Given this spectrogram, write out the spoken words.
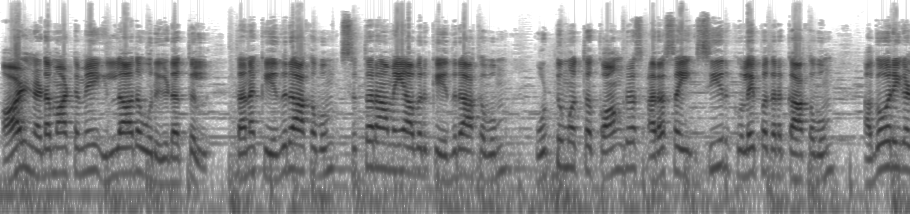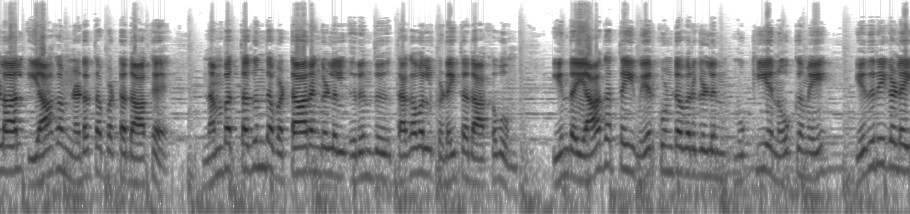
ஆள் நடமாட்டமே இல்லாத ஒரு இடத்தில் தனக்கு எதிராகவும் சித்தராமையாவிற்கு எதிராகவும் ஒட்டுமொத்த காங்கிரஸ் அரசை சீர்குலைப்பதற்காகவும் அகோரிகளால் யாகம் நடத்தப்பட்டதாக நம்பத்தகுந்த வட்டாரங்களில் இருந்து தகவல் கிடைத்ததாகவும் இந்த யாகத்தை மேற்கொண்டவர்களின் முக்கிய நோக்கமே எதிரிகளை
